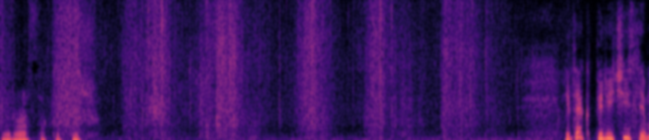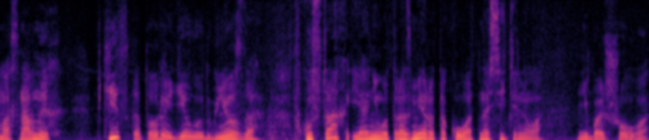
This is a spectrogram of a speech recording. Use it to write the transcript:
Первый раз такой слышу. Итак, перечислим основных птиц, которые делают гнезда в кустах. И они вот размера такого относительного небольшого.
